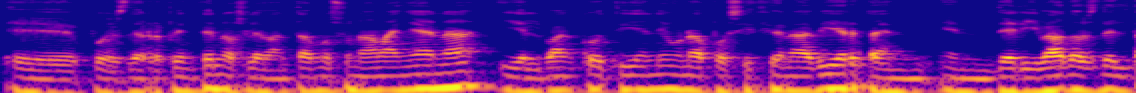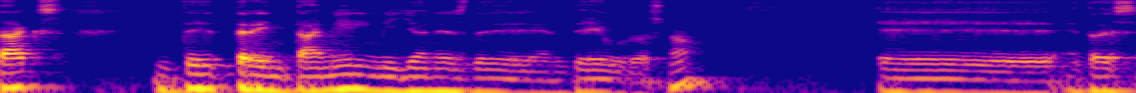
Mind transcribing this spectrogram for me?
eh, pues de repente nos levantamos una mañana y el banco tiene una posición abierta en, en derivados del DAX de 30.000 millones de, euros, ¿no? Eh, entonces,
